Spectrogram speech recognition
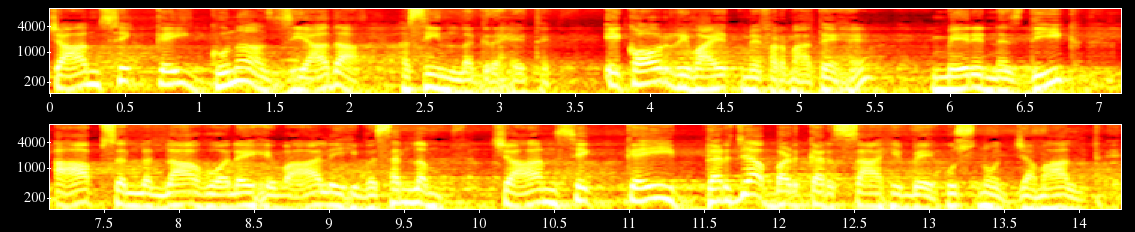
چاند سے کئی گنا زیادہ حسین لگ رہے تھے۔ ایک اور روایت میں فرماتے ہیں، میرے نزدیک آپ صلی اللہ علیہ وآلہ وسلم چاند سے کئی درجہ بڑھ کر صاحب حسن و جمال تھے۔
